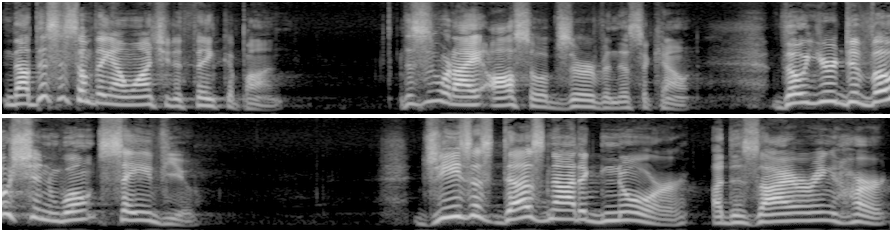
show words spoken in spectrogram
Now, this is something I want you to think upon. This is what I also observe in this account. Though your devotion won't save you, Jesus does not ignore a desiring heart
